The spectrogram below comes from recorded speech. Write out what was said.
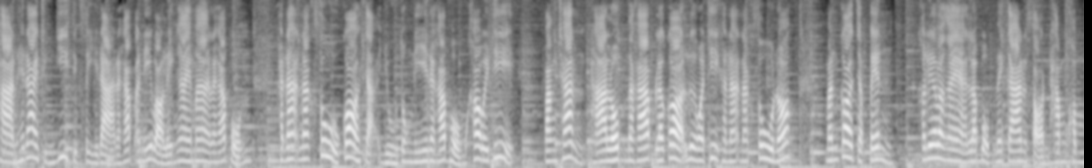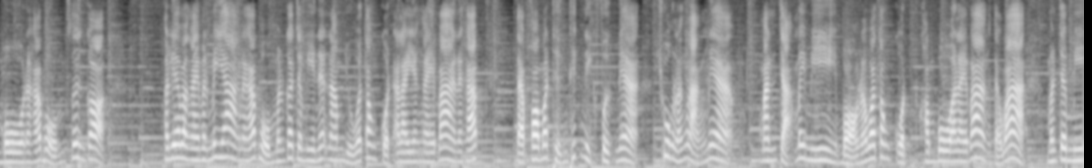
ผ่านให้ได้ถึง 24 ด่านนะครับ อันนี้บอกเลยง่ายมากนะครับผมคณะนักสู้ก็จะอยู่ตรงนี้นะครับผมเข้าไปที่ฟังก์ชันท้าลบนะครับ แล้วก็เลือกมาที่คณะนักสู้เนาะมันก็จะเป็นเขาเรียกว่าไงอะระบบในการสอนทำคอมโบนะครับผมซึ่งก็เขาเรียกว่าไงมันไม่ยากนะครับผมมันก็จะมีแนะนำอยู่ว่าต้องกดอะไรยังไงบ้างนะครับ แต่พอมาถึงเทคนิคฝึกเนี่ยช่วงหลังๆเนี่ย มันจะไม่มีบอกนะว่าต้องกดคอมโบอะไรบ้าง แต่ว่ามันจะมี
